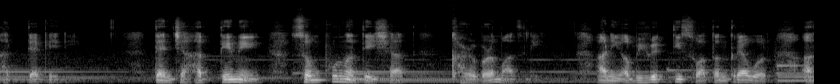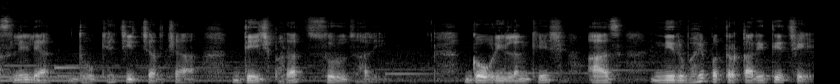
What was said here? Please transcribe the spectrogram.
हत्या केली. त्यांच्या हत्येने संपूर्ण देशात खळबळ माजली आणि अभिव्यक्ती स्वातंत्र्यावर असलेल्या धोक्याची चर्चा देशभरात सुरू झाली. गौरी लंकेश आज निर्भय पत्रकारितेचे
